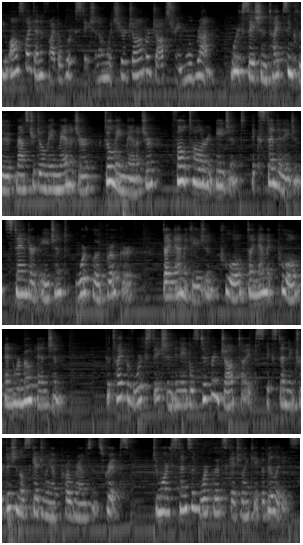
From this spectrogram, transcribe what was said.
you also identify the workstation on which your job or job stream will run. Workstation types include Master Domain Manager, Domain Manager, Fault Tolerant Agent, Extended Agent, Standard Agent, Workload Broker, Dynamic Agent, Pool, Dynamic Pool, and Remote Engine. The type of workstation enables different job types, extending traditional scheduling of programs and scripts to more extensive workload scheduling capabilities.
